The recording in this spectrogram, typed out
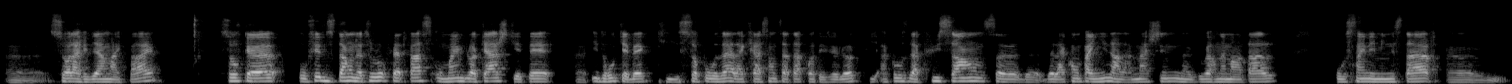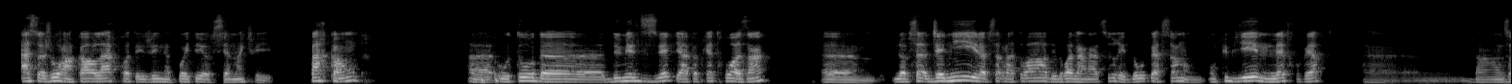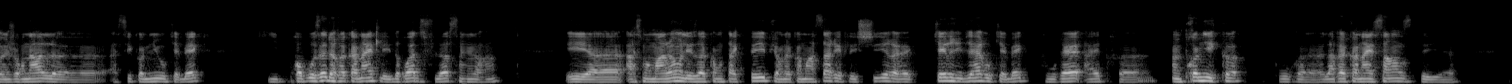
euh, sur la rivière Magpie. Sauf qu'au fil du temps, on a toujours fait face au même blocage qui était euh, Hydro-Québec qui s'opposait à la création de cette aire protégée-là. Puis à cause de la puissance de, la compagnie dans la machine gouvernementale au sein des ministères, à ce jour encore, l'aire protégée n'a pas été officiellement créée. Par contre, autour de 2018, il y a à peu près trois ans, euh, Jenny et l'Observatoire des droits de la nature et d'autres personnes ont, publié une lettre ouverte euh, dans un journal euh, assez connu au Québec qui proposait de reconnaître les droits du fleuve Saint-Laurent. Et à ce moment-là, on les a contactés, puis on a commencé à réfléchir quelle rivière au Québec pourrait être un premier cas pour la reconnaissance des,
